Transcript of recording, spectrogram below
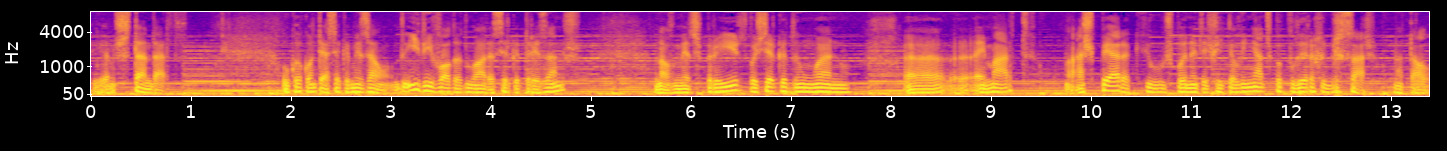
digamos, standard, o que acontece é que a missão de ida e volta demora cerca de 3 anos, 9 meses para ir, depois cerca de um ano uh, em Marte, à espera que os planetas fiquem alinhados para poder regressar na tal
